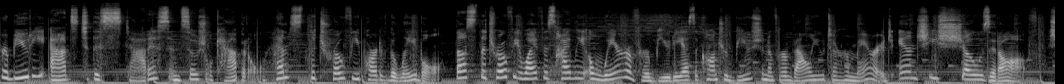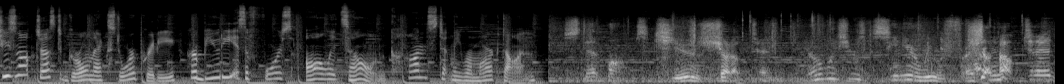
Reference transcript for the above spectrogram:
Her beauty adds to the status and social capital, hence the trophy part of the label. Thus, the trophy wife is highly aware of her beauty as a contribution of her value to her marriage, and she shows it off. She's not just girl next door pretty, her beauty is a force all its own, constantly remarked on. Stepmom's cute. Shut up, Ted. Remember when she was a senior and we were freshmen? Shut up, Ted.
